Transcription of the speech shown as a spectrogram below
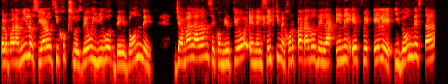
pero para mí los Seattle Seahawks los veo y digo, ¿de dónde? Jamal Adams se convirtió en el safety mejor pagado de la NFL. ¿Y dónde está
